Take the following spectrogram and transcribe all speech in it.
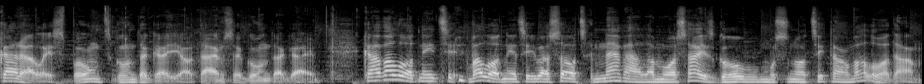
karalis. Punkts Gundagai. Jautājums Gundagai. Kā valodnieci, valodniecībā sauc nevēlamos aizguvumus no citām valodām?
